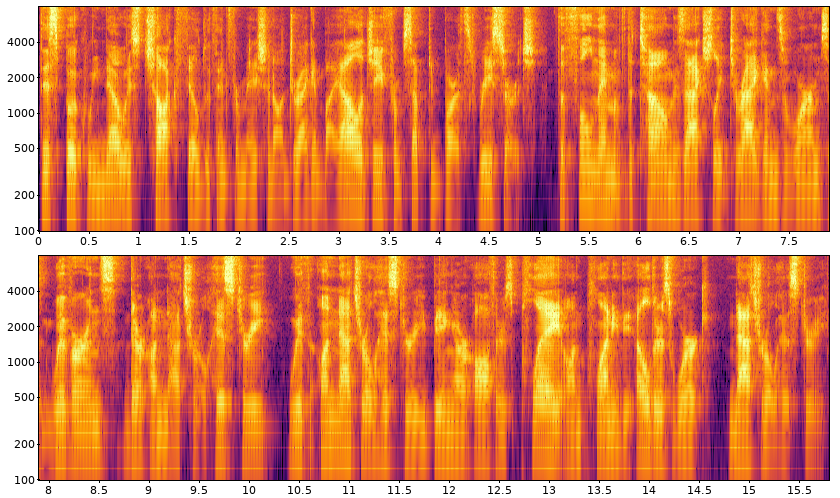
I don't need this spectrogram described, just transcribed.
This book we know is chock filled with information on dragon biology from Septon Barth's research. The full name of the tome is actually Dragons, Worms, and Wyverns, Their Unnatural History, with Unnatural History being our author's play on Pliny the Elder's work, Natural History.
